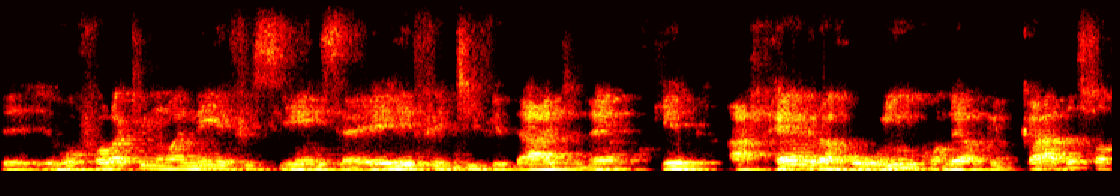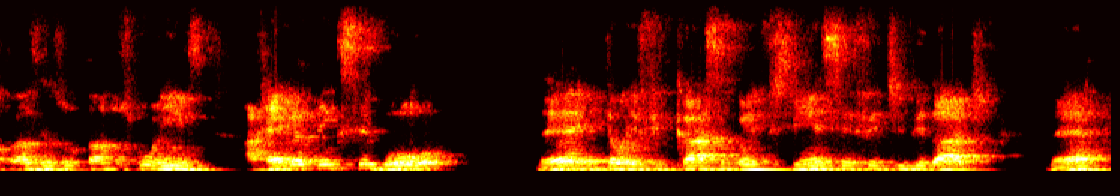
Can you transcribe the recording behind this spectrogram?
eu vou falar que não é nem eficiência, é efetividade, né? Porque a regra ruim, quando é aplicada, só traz resultados ruins. A regra tem que ser boa, né? Então, eficácia com eficiência e efetividade, né?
